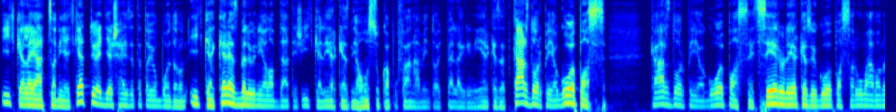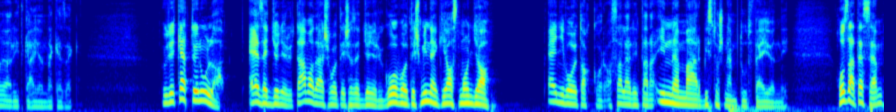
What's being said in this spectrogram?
így kell lejátszani egy 2-1-es helyzetet a jobb oldalon, így kell keresztbe lőni a labdát, és így kell érkezni a hosszú kapufánál, mint ahogy Pellegrini érkezett. Kárzdorpé a gólpassz, Kárzdorpé a gólpassz, egy szérről érkező gólpassz a Rómában olyan ritkán jönnek ezek. Úgyhogy 2-0. Ez egy gyönyörű támadás volt, és ez egy gyönyörű gól volt, és mindenki azt mondja, ennyi volt akkor, a Salernitana innen már biztos nem tud feljönni. Hozzáteszem,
